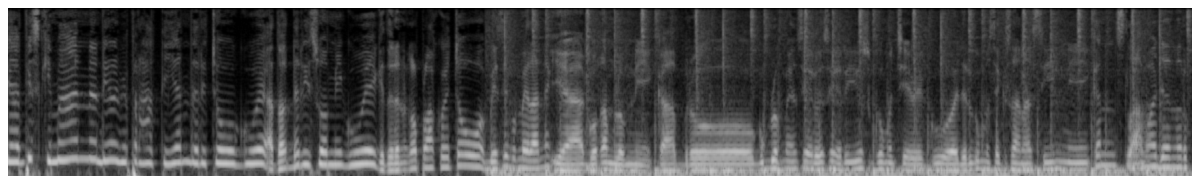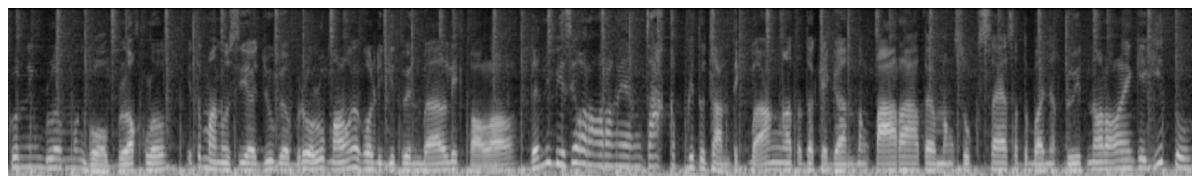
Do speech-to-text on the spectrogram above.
Ya habis gimana? Dia lebih perhatian dari cowok gue Atau dari suami gue gitu. Dan kalau pelakunya cowok Biasanya pembelaannya Ya gue kan belum nikah bro. Gue belum main serius-serius Gue sama cewek gue Jadi gue masih ke sana sini. Kan selama janur kuning belum menggoblok lo. Itu manusia juga bro. Lu mau gak kalau digituin balik tolol. Dan ini biasanya orang-orang yang cakep gitu Cantik banget Atau kayak ganteng parah atau emang sukses atau banyak duit nah orang-orang yang kayak gitu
